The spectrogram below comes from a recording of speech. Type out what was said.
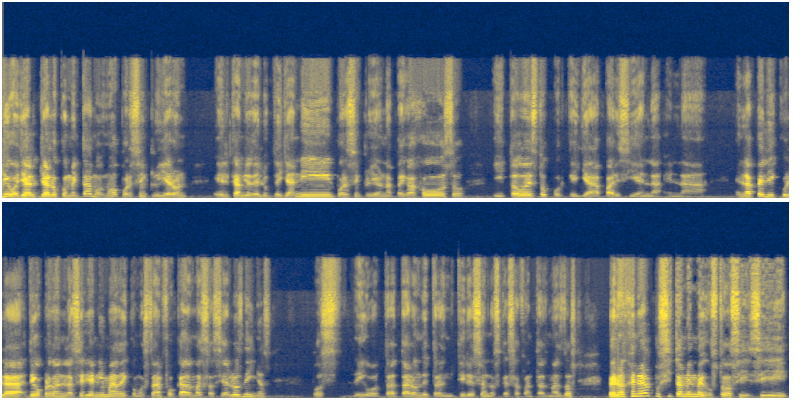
digo, ya, ya lo comentamos, ¿no? Por eso incluyeron el cambio de look de Janine, por eso incluyeron a Pegajoso y todo esto porque ya aparecía en la, en la, en la película, digo, perdón, en la serie animada y como está enfocada más hacia los niños, pues digo, trataron de transmitir eso en los Cazafantasmas 2. Pero en general, pues sí, también me gustó, sí, sí.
